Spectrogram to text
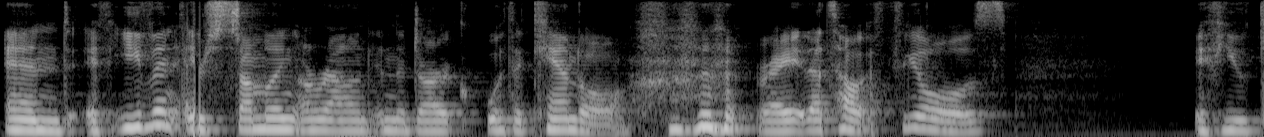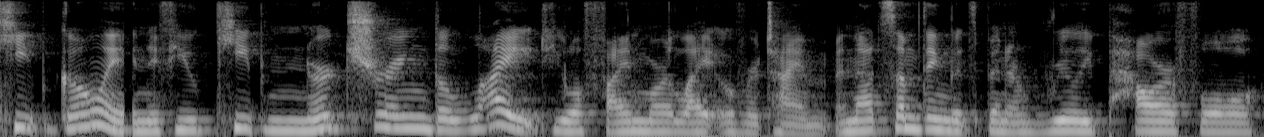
And if even if you're stumbling around in the dark with a candle, right? That's how it feels. If you keep going and if you keep nurturing the light, you will find more light over time. And that's something that's been a really powerful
